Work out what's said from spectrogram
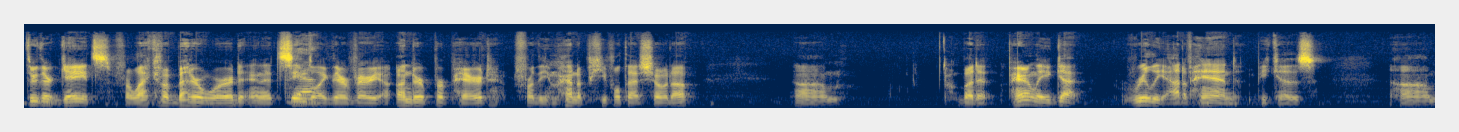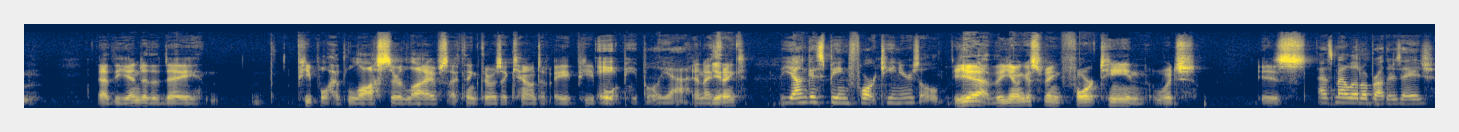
through their gates for lack of a better word and it seemed Yeah. like they're very underprepared for the amount of people that showed up um, but it, apparently it got really out of hand because um, at the end of the day people had lost their lives i think there was a count of eight people Eight people, yeah. and i Yeah. think The youngest being 14 years old. yeah, the youngest being 14, which is. That's my little brother's age.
